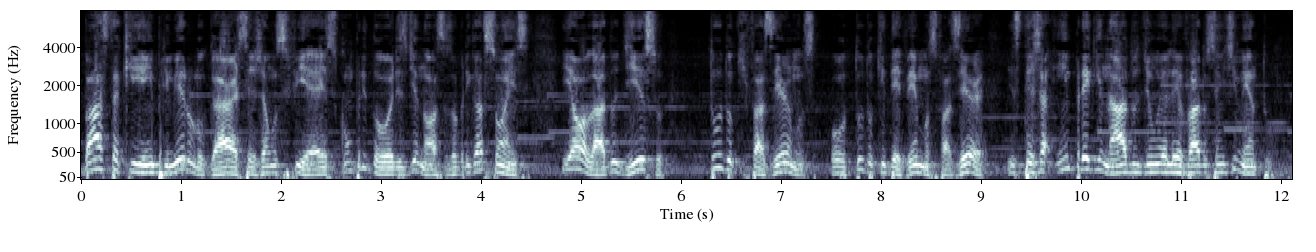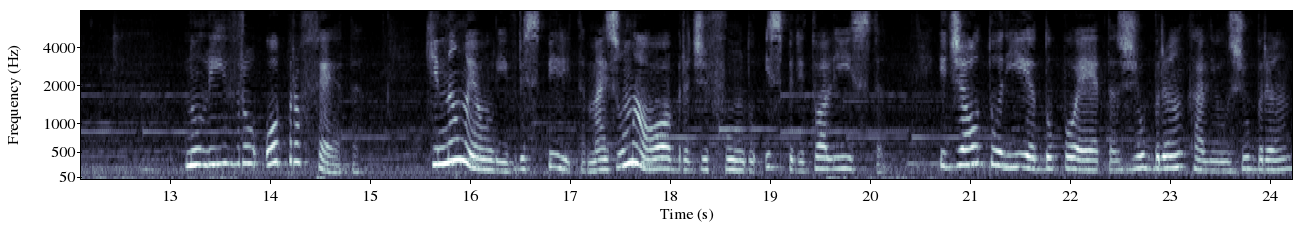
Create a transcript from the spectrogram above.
Basta que, em primeiro lugar, sejamos fiéis cumpridores de nossas obrigações, e ao lado disso, tudo o que fazermos ou tudo o que devemos fazer esteja impregnado de um elevado sentimento. No livro O Profeta, que não é um livro espírita, mas uma obra de fundo espiritualista, e de autoria do poeta Gilbran Calil Gilbran,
